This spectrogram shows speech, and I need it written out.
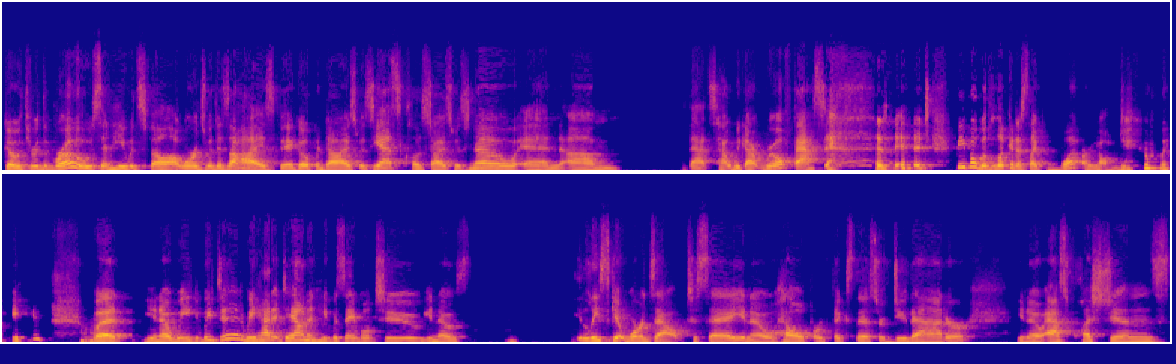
go through the rows, and he would spell out words with his eyes. Big opened eyes was yes, closed eyes was no, and um, that's how we got real fast it. People would look at us like, "What are y'all doing?" but you know, we we did. We had it down, and he was able to, you know, at least get words out to say, you know, help or fix this or do that or, you know, ask questions.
